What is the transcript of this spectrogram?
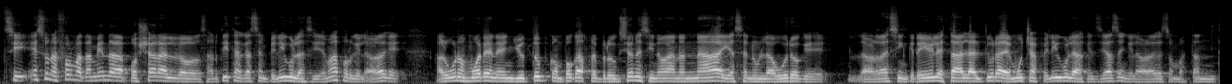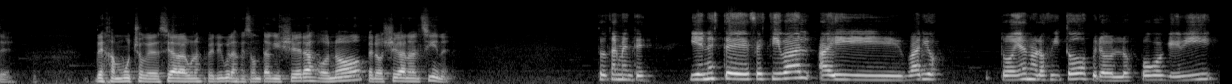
Sí, es una forma también de apoyar a los artistas que hacen películas y demás, porque la verdad que algunos mueren en YouTube con pocas reproducciones y no ganan nada y hacen un laburo que la verdad es increíble, está a la altura de muchas películas que se hacen que la verdad que son bastante dejan mucho que desear algunas películas que son taquilleras o no, pero llegan al cine. Totalmente. Y en este festival hay varios, todavía no los vi todos, pero los pocos que vi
